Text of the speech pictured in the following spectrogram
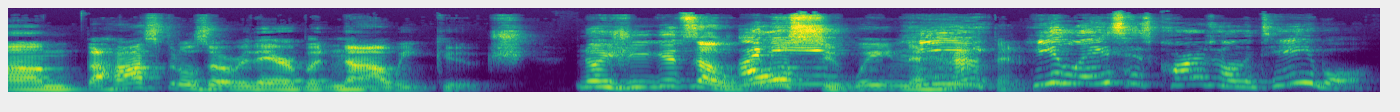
Um, the hospital's over there, but nah, we gooch. No, she gets a I mean, lawsuit waiting to happen. He lays his cards on the table.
